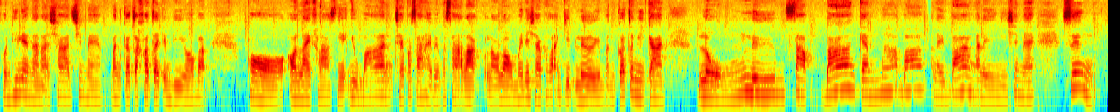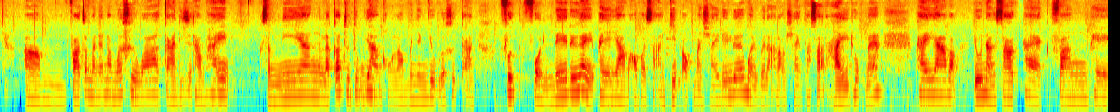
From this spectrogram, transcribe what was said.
คนที่เรียนนานาชาติใช่ไหมมันก็จะเข้าใจกันดีว่าแบบพอออนไลน์คลาสเนี้ยอยู่บ้านใช้ภาษาไทยเป็นภาษาหลัก แล้วเราไม่ได้ใช้ภาษาอังกฤษเลย มันก็จะมีการหลงลืมศัพท์บ้างแกมมาบ้างอะไรบ้างอะไรอย่างนี้ใช่ไหมซึ่งฟ้าจะมาแนะนำก็คือว่าการที่จะทำให้ สำเนียง แล้วก็ทุกๆอย่างของเรามันยังอยู่ก็คือการฝึกฝนเรื่อยๆ พยายามเอาภาษาอังกฤษออกมาใช้เรื่อยๆ เหมือนเวลาเราใช้ภาษาไทยถูกไหมพยายามแบบดูหนังซาวด์แทร็กฟังเพลง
